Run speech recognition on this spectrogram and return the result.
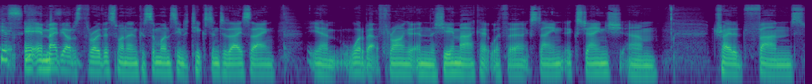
Yes. And, and maybe I'll just throw this one in because someone sent a text in today saying, yeah, what about throwing it in the share market with an exchange, exchange um, traded fund?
